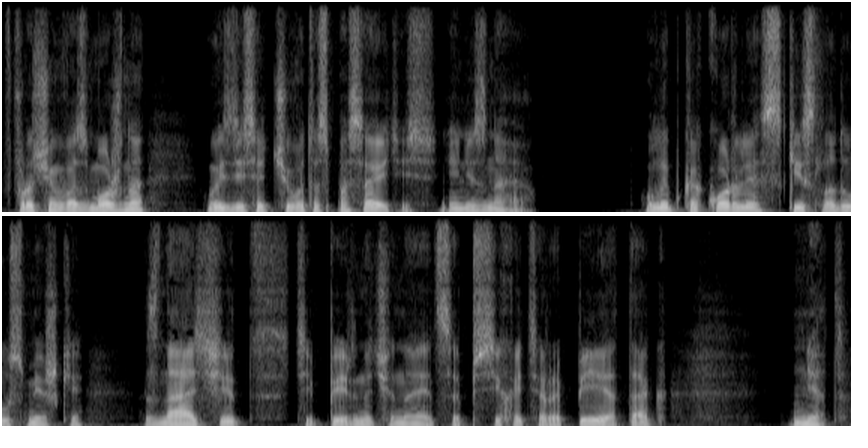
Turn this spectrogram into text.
Впрочем, возможно, вы здесь от чего-то спасаетесь, я не знаю. Улыбка Корли скисла до усмешки. Значит, теперь начинается психотерапия, так? Нет.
